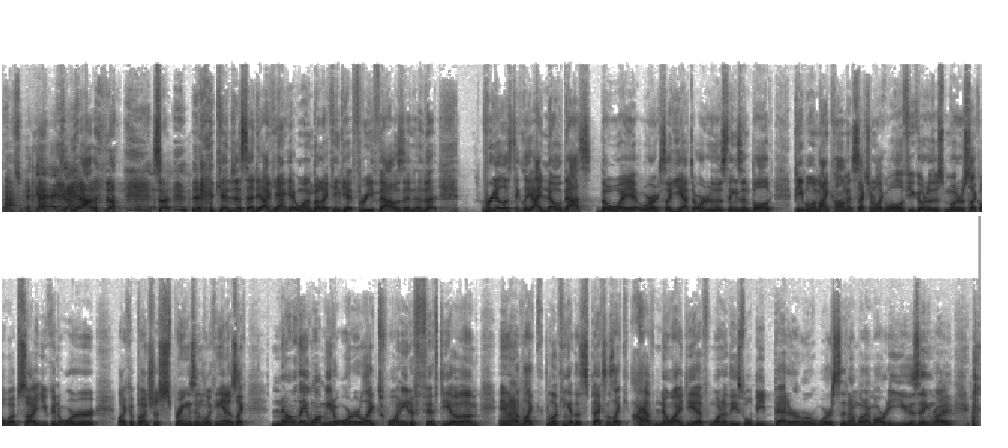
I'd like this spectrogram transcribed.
them. yeah, exactly. yeah. So Ken just said I can't get one, but I can get three thousand. That realistically, I know that's the way it works. Like you have to order those things in bulk. People in my comment section were like, "Well, if you go to this motorcycle website, you can order like a bunch of springs." And looking at it, it's like, no, they want me to order like twenty to fifty of them. And I'm like looking at the specs, and it's like, I have no idea if one of these will be better or worse than what I'm already using. Right. Like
